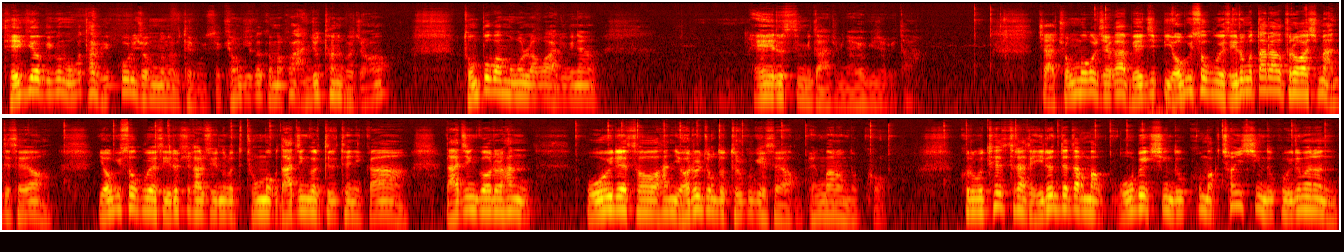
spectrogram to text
대기업이고 뭐고 다 윗꼬리 전문으로 되고 있어요. 경기가 그만큼 안 좋다는 거죠. 돈 뽑아 먹으려고 아주 그냥 애를 씁니다. 아주 그냥 여기저기 다. 자, 종목을 제가 매집비 여기서 구해서 이런 거 따라 들어가시면 안 되세요. 여기서 구해서 이렇게 갈 수 있는 것 종목 낮은 걸 드릴 테니까 낮은 거를 한 5일에서 한 열흘 정도 들고 계세요. 100만 원 넣고. 그리고 테스트를 하세요. 이런 데다가 막 500씩 넣고 막 1000씩 넣고 이러면은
